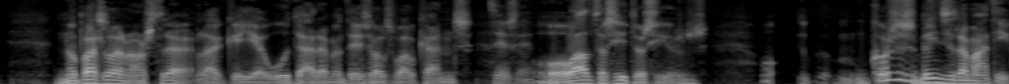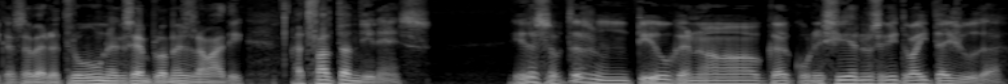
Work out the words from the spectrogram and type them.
no pas la nostra, la que hi ha hagut ara mateix als Balcans, Sí, sí. o altres situacions, o, coses menys dramàtiques. A veure, trobo un exemple més dramàtic. Et falten diners. I de sobte és un tio que no que coneixia, no sé qui, i t'ajuda.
